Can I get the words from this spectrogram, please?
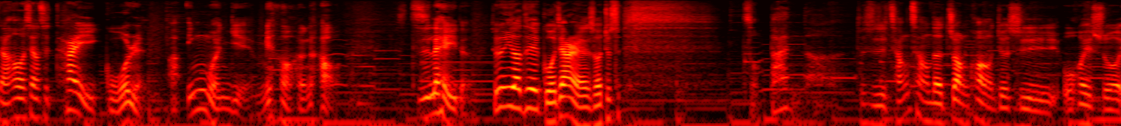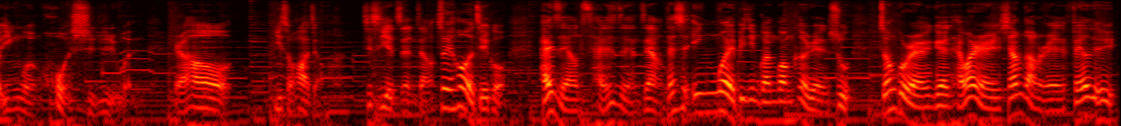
然后像是泰国人啊，英文也没有很好之类的，就是遇到这些国家人的时候，就是怎么办呢？就是常常的状况，就是我会说英文或是日文，然后比手画脚嘛，其实也只能这样。最后的结果还是怎样，还是怎样这样。但是因为毕竟观光客人数，中国人跟台湾人、香港人、菲律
